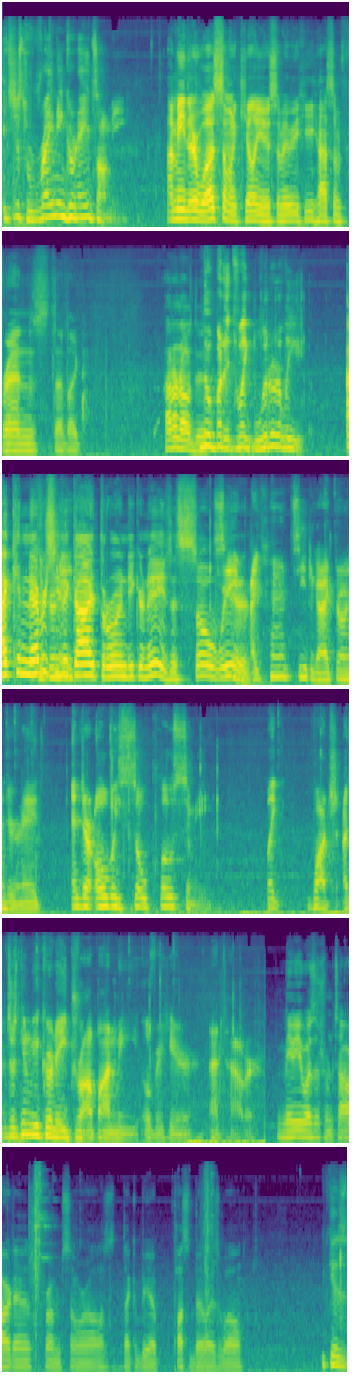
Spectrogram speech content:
It's just raining grenades on me. I mean, there was someone killing you, so maybe he has some friends that like. I don't know, dude. No, but it's like literally I can never see the guy throwing the grenades. It's so Same. weird. I can't see the guy throwing the grenades, and they're always so close to me. Like, watch, uh, there's gonna be a grenade drop on me over here at tower. Maybe it wasn't from tower, then it was from somewhere else. That could be a possibility as well. Because,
